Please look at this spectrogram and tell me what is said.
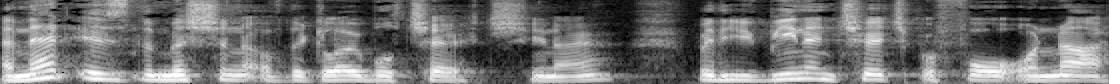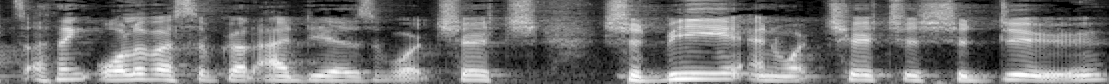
And that is the mission of the global church, you know. Whether you've been in church before or not, I think all of us have got ideas of what church should be and what churches should do.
